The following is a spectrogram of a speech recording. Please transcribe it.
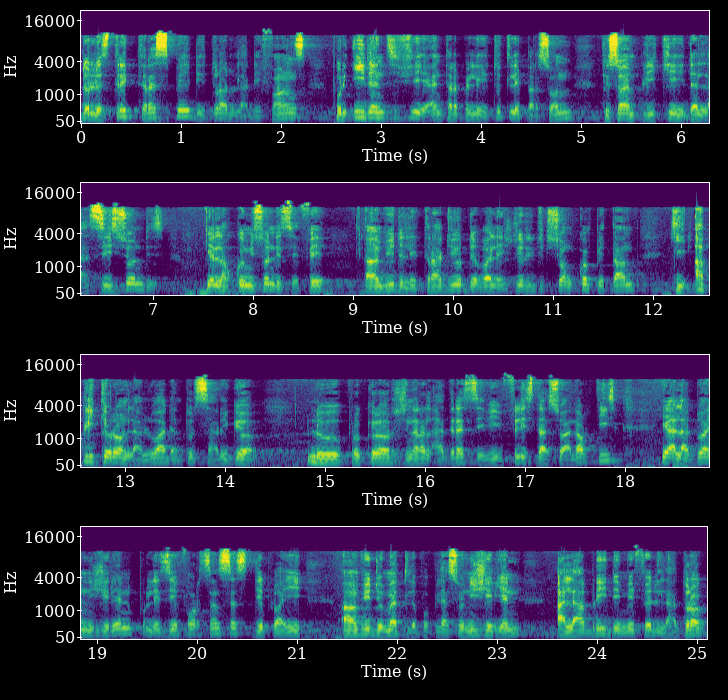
dans le strict respect des droits de la défense pour identifier et interpeller toutes les personnes qui sont impliquées dans la la commission de ces faits en vue de les traduire devant les juridictions compétentes qui appliqueront la loi dans toute sa rigueur. Le procureur général adresse ses félicitations à l'artiste et à la douane nigérienne pour les efforts sans cesse déployés en vue de mettre la population nigérienne à l'abri des méfaits de la drogue.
